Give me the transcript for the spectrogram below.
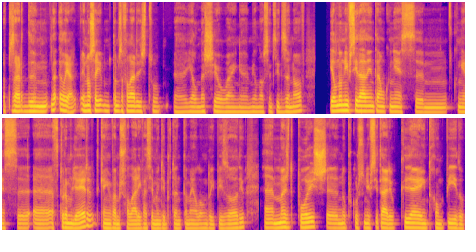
apesar de. Aliás, eu não sei, estamos a falar disto. Uh, ele nasceu em uh, eh, 1919. Ele na universidade então conhece, um, conhece a, a, futura mulher, de quem vamos falar e vai ser muito importante também ao longo do episódio, uh, mas depois, no percurso universitário, que é interrompido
